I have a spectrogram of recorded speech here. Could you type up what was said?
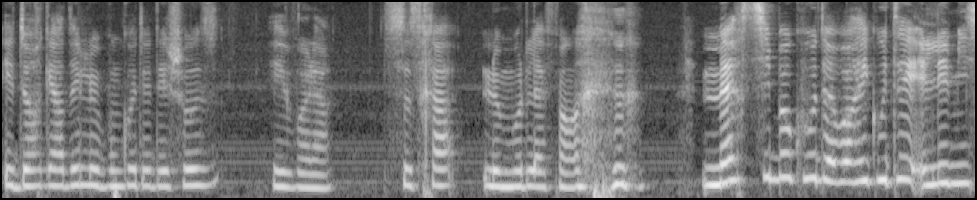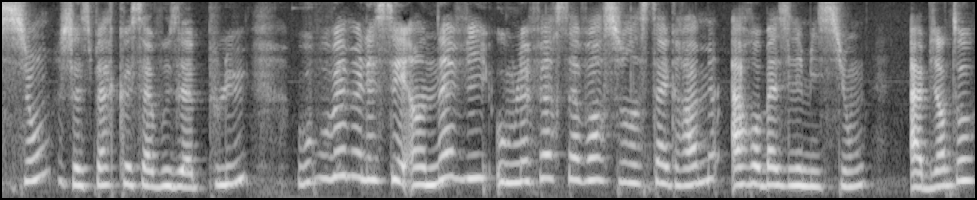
et de regarder le bon côté des choses. Et voilà, ce sera le mot de la fin. Merci beaucoup d'avoir écouté l'émission, j'espère que ça vous a plu. Vous pouvez me laisser un avis ou me le faire savoir sur Instagram, l'émission. À bientôt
